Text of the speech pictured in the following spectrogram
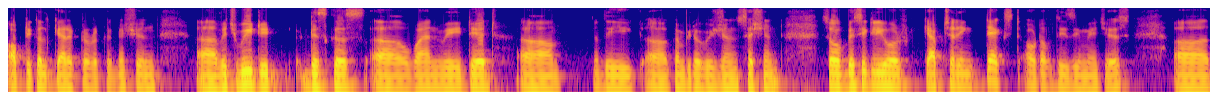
optical character recognition uh, which we did discuss uh, when we did uh, the uh, computer vision session. So basically you're capturing text out of these images. Uh,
